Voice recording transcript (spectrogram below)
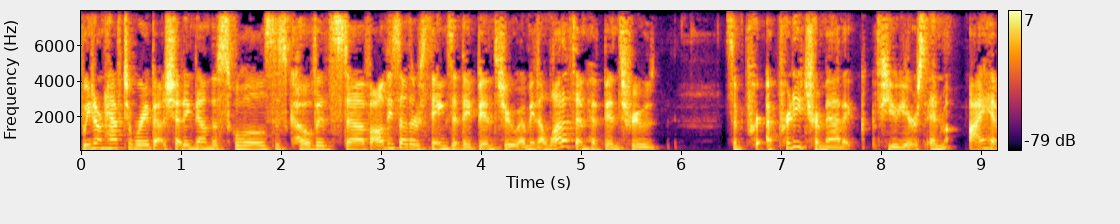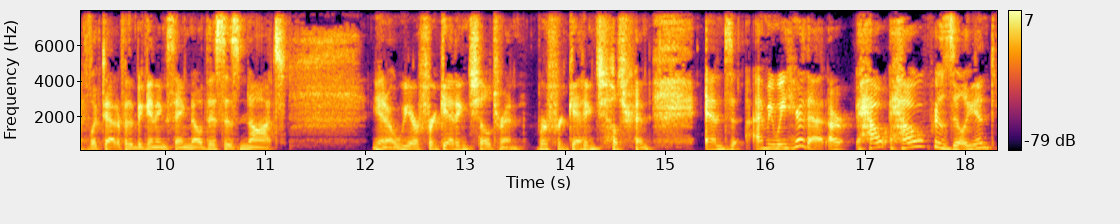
We don't have to worry about shutting down the schools, this COVID stuff, all these other things that they've been through. I mean, a lot of them have been through some pr- a pretty traumatic few years. And I have looked at it from the beginning saying, no, this is not, you know, we are forgetting children. We're forgetting children. And I mean, we hear that. How, how resilient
